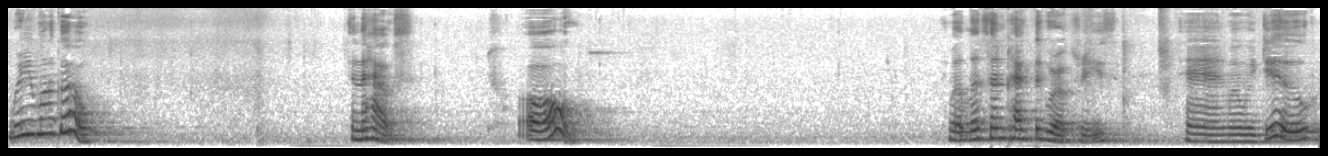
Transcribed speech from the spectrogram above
Where do you want to go? In the house. Oh. Well, let's unpack the groceries. And when we do,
